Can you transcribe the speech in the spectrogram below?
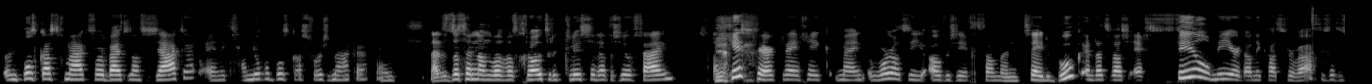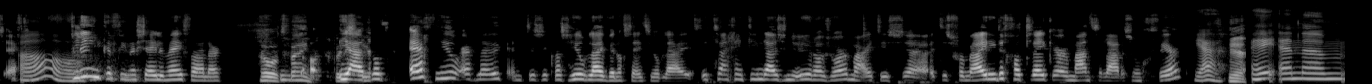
een podcast gemaakt voor Buitenlandse Zaken en ik ga nog een podcast voor ze maken. En, nou, dat, dat zijn dan wat, wat grotere klussen, dat is heel fijn. Ja. gisteren kreeg ik mijn royalty-overzicht van mijn tweede boek. En dat was echt veel meer dan ik had verwacht. Dus dat is echt Oh. een flinke financiële meevaller. Oh, wat fijn. Ja, het was echt heel erg leuk. En dus ik was heel blij, ik ben nog steeds heel blij. Het zijn geen tienduizenden euro's hoor, maar het is, eh, het is voor mij in ieder geval twee keer een maand salaris ongeveer. Ja. Ja. Hey, en ehm,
